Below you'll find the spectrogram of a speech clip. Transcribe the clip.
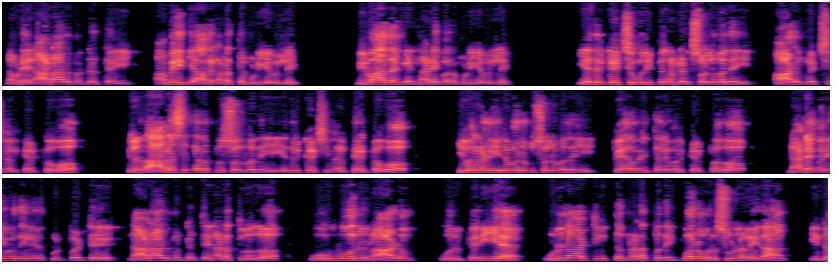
நம்முடைய நாடாளுமன்றத்தை அமைதியாக நடத்த முடியவில்லை. விவாதங்கள் நடைபெற முடியவில்லை. எதிர்கட்சி உறுப்பினர்கள் சொல்லுவதை ஆளுங்கட்சியினர் கேட்கவோ இல்லது அரசு தரப்பு சொல்வதை எதிர்கட்சியினர் கேட்கவோ இவர்கள் இருவரும் சொல்வதை பேரவைத் தலைவர் கேட்பதோ நடைமுறை விதிகளுக்கு உட்பட்டு நாடாளுமன்றத்தை நடத்துவதோ ஒவ்வொரு நாளும் ஒரு பெரிய உள்நாட்டு யுத்தம் நடப்பதை போல ஒரு சூழ்நிலை தான் இந்த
